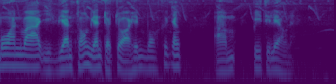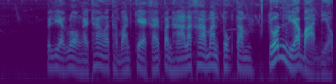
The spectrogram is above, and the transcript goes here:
มวนว่าอีกเดือนสองเดือนจ่อๆเห็นบ่คือจังอ่าปีที่แล้วเนี่ยไปเรียกร้องให้ทางรัฐบาลแก้ไขปัญหาราคามันตกต่ำจนเหลือบาทเดียว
